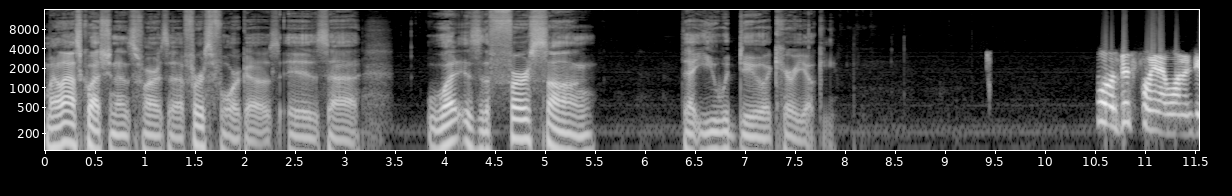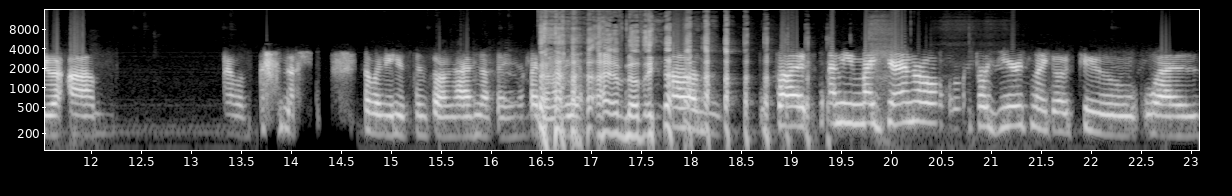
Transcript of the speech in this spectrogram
my last question as far as the first four goes is uh, what is the first song that you would do at karaoke Well, at this point, I want to do. Um, I was the Whitney Houston song. I have nothing. If I don't have. I have nothing. um, but I mean, my general for years, my go-to was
